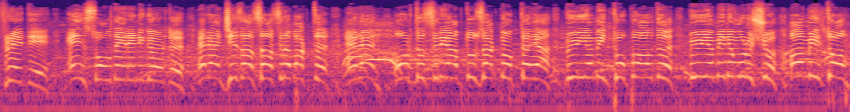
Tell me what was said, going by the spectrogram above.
Freddy en solda Eren'i gördü. Eren ceza sahasına baktı. Eren ortasını yaptı uzak noktaya. Bünyamin topu aldı. Bünyamin'in vuruşu. Hamilton.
